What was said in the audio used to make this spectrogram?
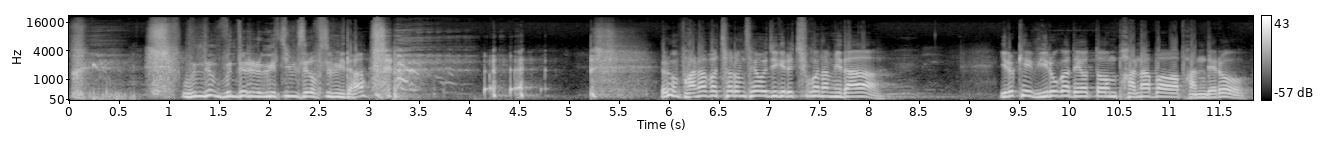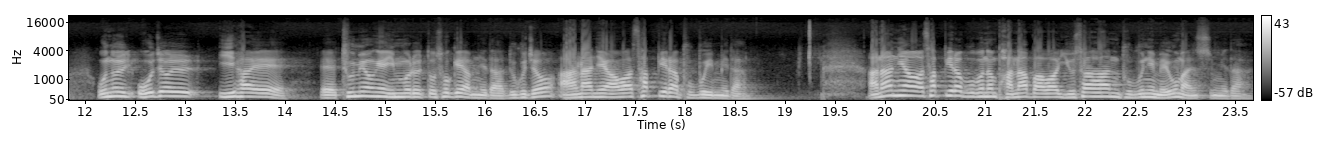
웃는 분들은 의심스럽습니다. 여러분 바나바처럼 세워지기를 축원합니다. 이렇게 위로가 되었던 바나바와 반대로 오늘 5절 이하의 예, 두 명의 인물을 또 소개합니다. 누구죠? 아나니아와 삽비라 부부입니다. 아나니아와 삽비라 부부는 바나바와 유사한 부분이 매우 많습니다.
